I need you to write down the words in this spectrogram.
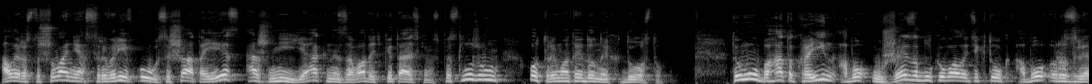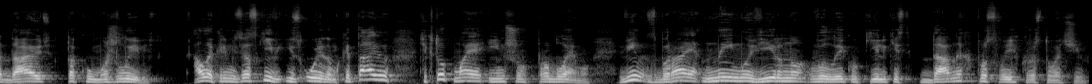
Але розташування серверів у США та ЄС аж ніяк не завадить китайським спецслужбам отримати до них доступ. Тому багато країн або уже заблокували TikTok, або розглядають таку можливість. Але крім зв'язків із урядом Китаю, TikTok має іншу проблему. Він збирає неймовірно велику кількість даних про своїх користувачів.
